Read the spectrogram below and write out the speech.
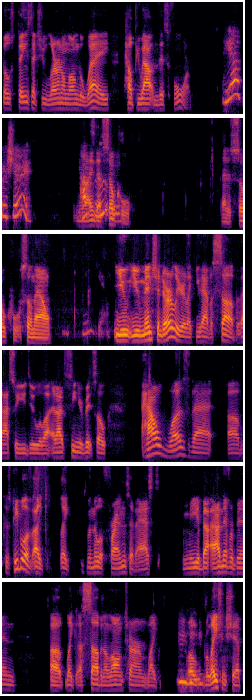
those things that you learn along the way help you out in this form yeah for sure you know, i think that's so cool that is so cool so now you. You you mentioned earlier like you have a sub. That's what you do a lot, and I've seen your vid. So how was that? um Because people have like like vanilla friends have asked me about. I've never been uh like a sub in a long term like mm-hmm. relationship,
